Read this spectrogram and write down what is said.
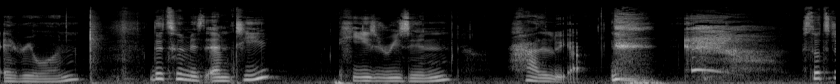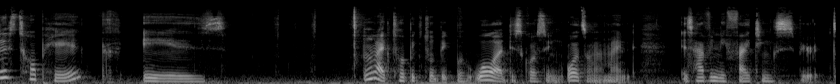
everyone. The tomb is empty. He's risen. Hallelujah. So today's topic is not like topic topic, but what we're discussing, what's on my mind, is having a fighting spirit.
